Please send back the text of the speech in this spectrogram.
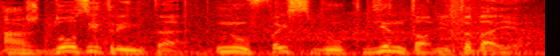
às 12h30, no Facebook de António Tadeia.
